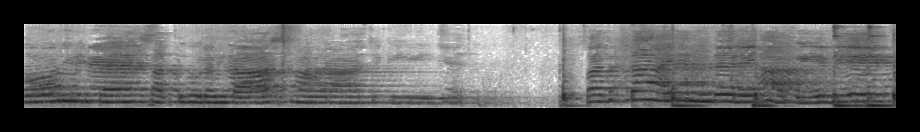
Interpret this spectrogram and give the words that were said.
ਓਮ ਹੈ ਮਹਾਰਾਜ ਕੀ ਭਗਤਾ ਅੰਦਰ ਆ ਕੇ ਦੇਖ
